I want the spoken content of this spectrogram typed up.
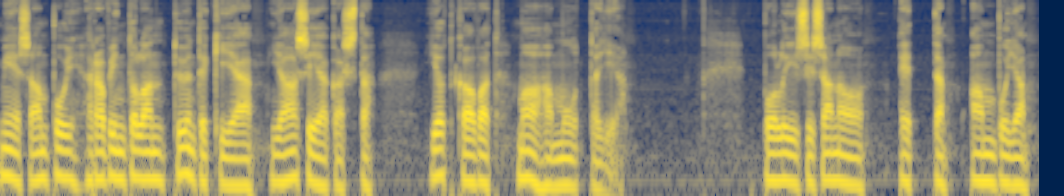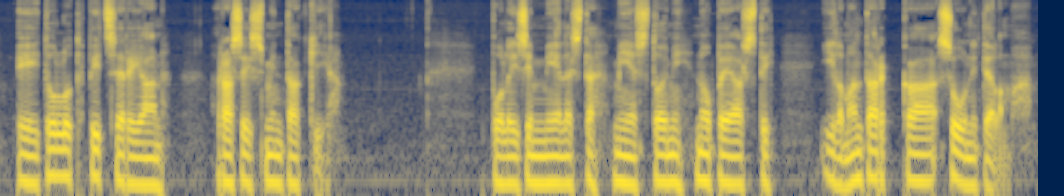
Mies ampui ravintolan työntekijää ja asiakasta, jotka ovat maahanmuuttajia. Poliisi sanoo, että ampuja ei tullut pizzeriaan rasismin takia. Poliisin mielestä mies toimi nopeasti ilman tarkkaa suunnitelmaa.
